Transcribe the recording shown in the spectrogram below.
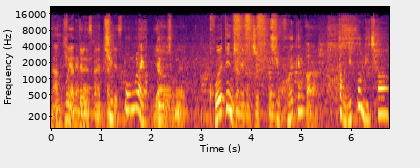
なんでしょう何本やってるんですかねって感じです。10本ぐらいやってるでしょうね。超えてんじゃねえかな10本。10は超えてるから、多分日本で一番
